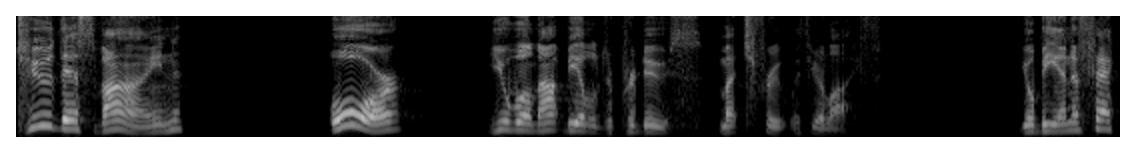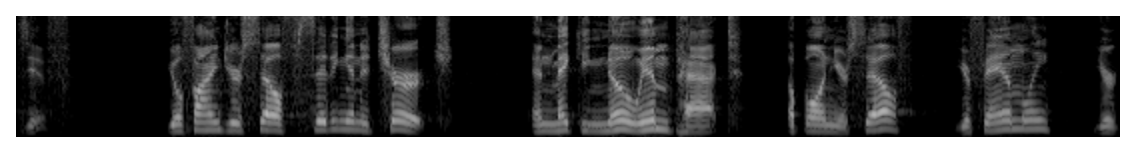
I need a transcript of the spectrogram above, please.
to this vine, or you will not be able to produce much fruit with your life. You'll be ineffective. You'll find yourself sitting in a church and making no impact upon yourself, your family, your,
